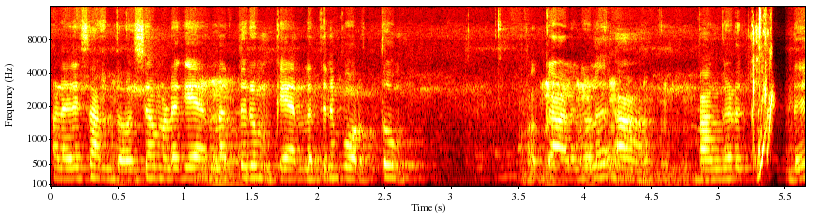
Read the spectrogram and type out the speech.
വളരെ സന്തോഷം. നമ്മുടെ കേരളത്തിലും കേരളത്തിന് പുറത്തും ഒക്കെ ആളുകൾ ആ പങ്കെടുക്കുന്നുണ്ട്.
